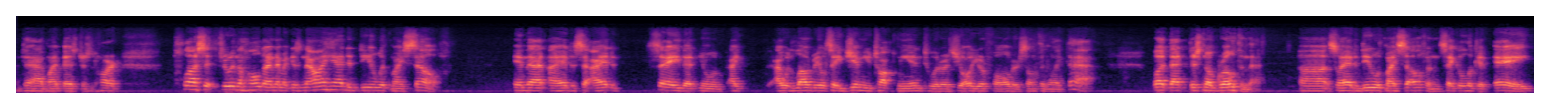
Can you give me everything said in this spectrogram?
and to have my best interest at heart. Plus, it threw in the whole dynamic is now I had to deal with myself, in that I had to say I had to say that you know I I would love to be able to say Jim, you talked me into it, or it's all your fault, or something like that. But that there's no growth in that. Uh, so I had to deal with myself and take a look at a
